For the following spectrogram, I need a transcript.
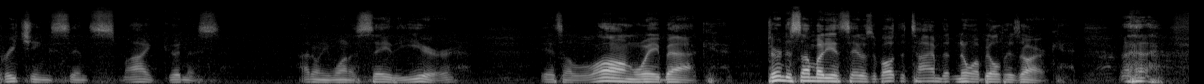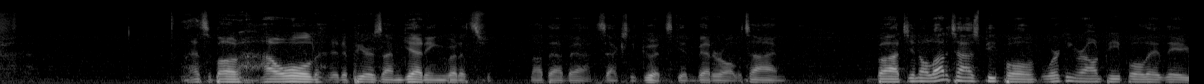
preaching since, my goodness, I don't even want to say the year. It's a long way back. Turn to somebody and say it was about the time that Noah built his ark. That's about how old it appears I'm getting, but it's not that bad. It's actually good. It's getting better all the time. But, you know, a lot of times people, working around people, they, they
